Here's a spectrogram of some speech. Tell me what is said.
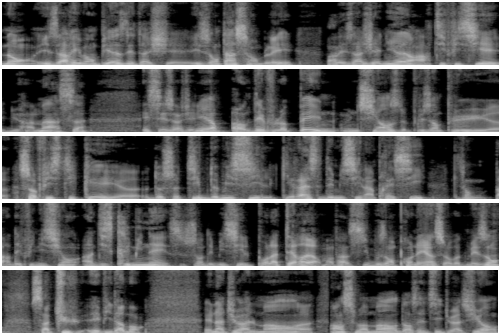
Non, ils arrivent en pièces détachées. Ils sont assemblés par les ingénieurs artificiers du Hamas et ces ingénieurs ont développé une, une science de plus en plus euh, sophistiquée euh, de ce type de missiles, qui restent des missiles imprécis, qui sont par définition indiscriminés. Ce sont des missiles pour la terreur. Mais enfin, si vous en prenez un sur votre maison, ça tue, évidemment. Et naturellement, euh, en ce moment, dans cette situation,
